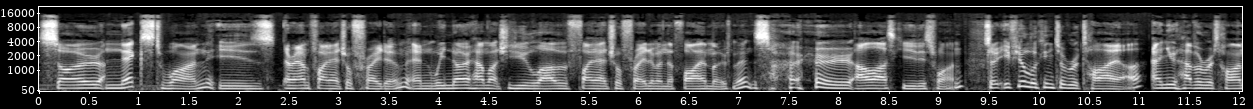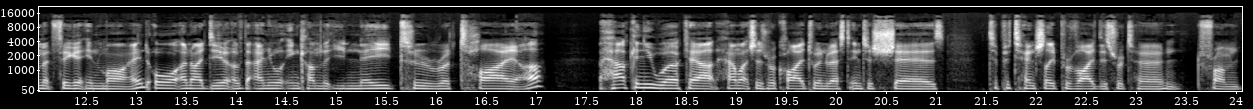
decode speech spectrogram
So, next one is around financial freedom, and we know how much you love financial freedom and the FIRE movement. So, I'll ask you this one. So, if you're looking to retire and you have a retirement figure in mind or an idea of the annual income that you need to retire, how can you work out how much is required to invest into shares to potentially provide this return from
